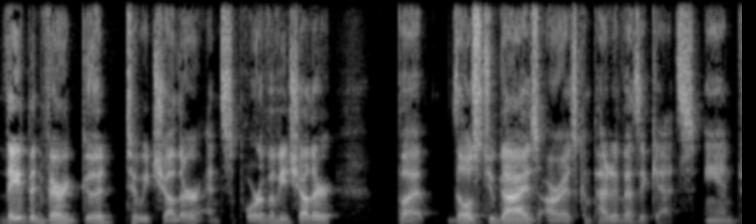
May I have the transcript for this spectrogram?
they've been very good to each other and supportive of each other, but those two guys are as competitive as it gets. And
